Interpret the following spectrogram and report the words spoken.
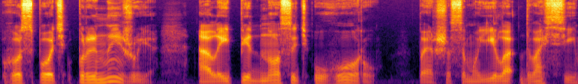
Господь принижує, але й підносить угору. 1 Самуїла 2.7.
